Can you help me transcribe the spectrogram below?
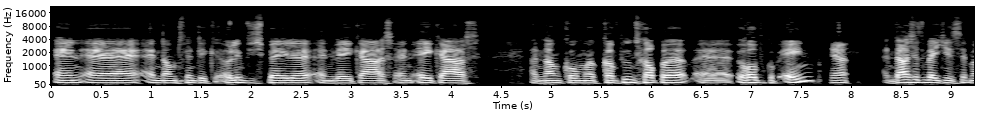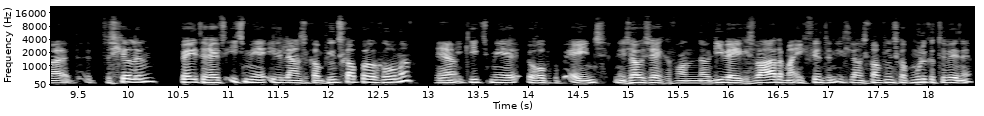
En, eh, en dan vind ik Olympische Spelen en WK's en EK's. En dan komen kampioenschappen, eh Europa Cup 1. Ja. En daar zit een beetje zeg maar, het, het verschil in. Peter heeft iets meer Italiaanse kampioenschappen gewonnen. Ja. En ik iets meer Europa Cup 1. En je zou zeggen van, nou die wegen zwaarder. Maar ik vind een Italiaans kampioenschap moeilijker te winnen.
